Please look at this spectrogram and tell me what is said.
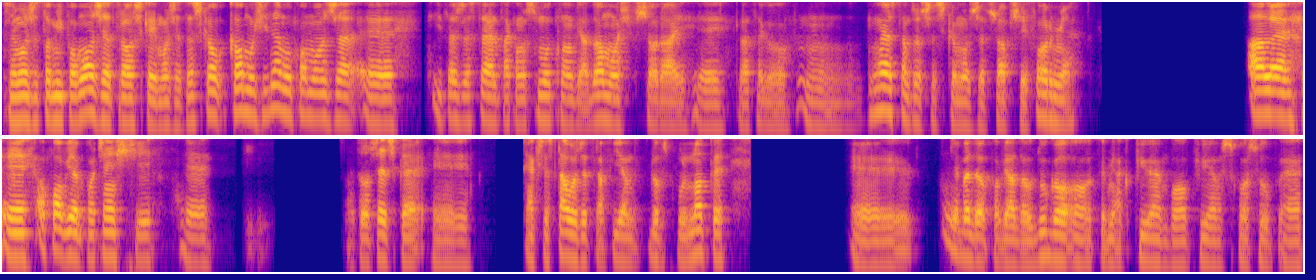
że może to mi pomoże troszkę i może też komuś innemu pomoże. Y, I też dostałem taką smutną wiadomość wczoraj, dlatego mm, no jestem troszeczkę może w słabszej formie. Ale opowiem po części troszeczkę jak się stało, że trafiłem do wspólnoty. E, nie będę opowiadał długo o tym, jak piłem, bo piłem w sposób. E,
